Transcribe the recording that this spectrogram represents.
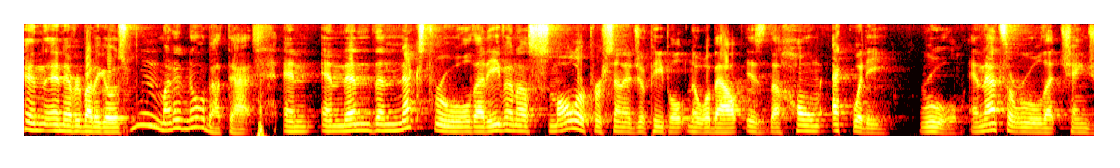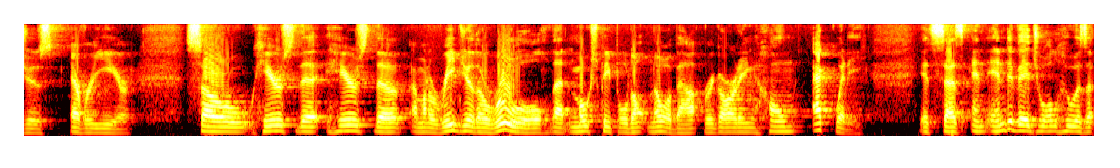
And, and everybody goes, hmm, I didn't know about that. And, and then the next rule that even a smaller percentage of people know about is the home equity rule. And that's a rule that changes every year. So here's the, here's the, I'm going to read you the rule that most people don't know about regarding home equity. It says an individual who is, a,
